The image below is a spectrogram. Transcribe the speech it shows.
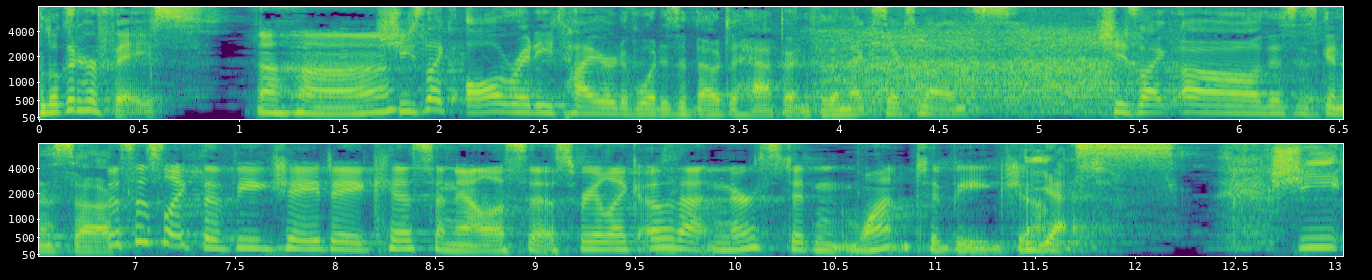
Look at her face. Uh huh. She's like already tired of what is about to happen for the next six months. She's like, oh, this is gonna suck. This is like the VJ Day kiss analysis, where you're like, oh, that nurse didn't want to be jumped. yes. She,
